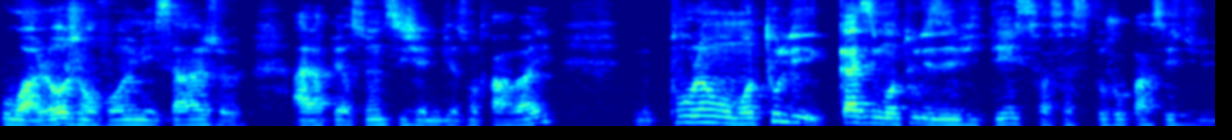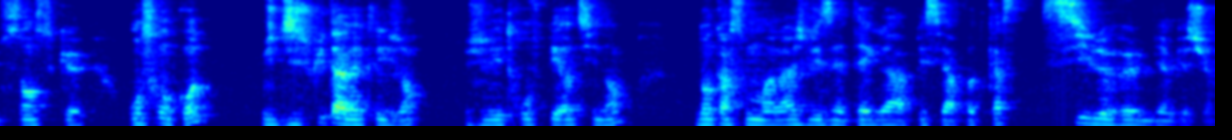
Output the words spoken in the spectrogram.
Ou alors, j'envoie un message à la personne si j'aime bien son travail. Pour le moment, quasiment tous les invités, ça, s'est toujours passé du sens que on se rencontre, je discute avec les gens, je les trouve pertinents. Donc, à ce moment-là, je les intègre à PCA Podcast, s'ils le veulent bien, bien sûr.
